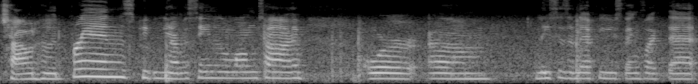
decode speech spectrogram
childhood friends, people you haven't seen in a long time, or um, nieces and nephews, things like that.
